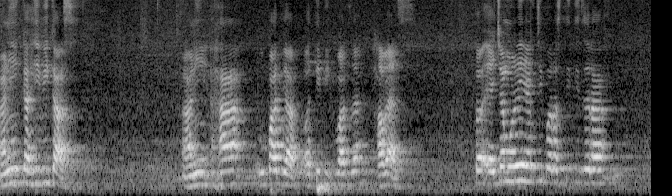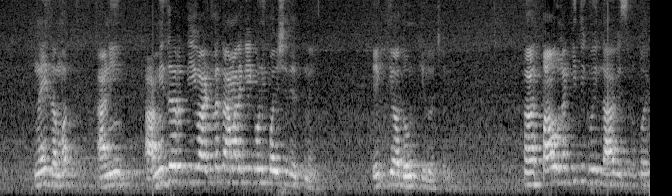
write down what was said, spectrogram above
आणि काही विकास. आणि हा उपाद्व्याप अतिपिकवाचा हव्यास तर याच्यामुळे यांची परिस्थिती जरा नाही जमत. आणि आम्ही जर ती वाटलं तर आम्हाला काही कोणी पैसे देत नाही. एक किंवा दोन किलोचे. अं, पाहू ना किती होईल दहा वीस रुपये.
